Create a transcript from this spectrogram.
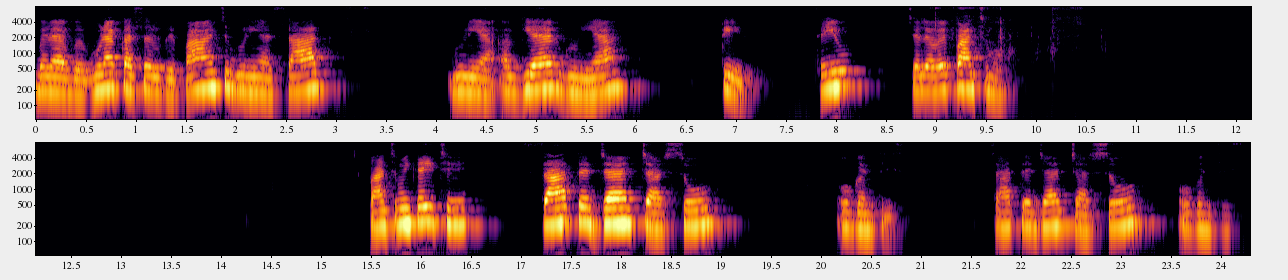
બરાબર. ગુણાકાર સ્વરૂપે પાંચ ગુણ્યા સાત ગુણ્યા અગિયાર ગુણ્યા તેર. થયું? ચલો હવે પાંચમો. પાંચમી કઈ છે? સાત હજાર ચારસો ઓગણત્રીસ. સાત હજાર ચારસો ઓગણત્રીસ.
